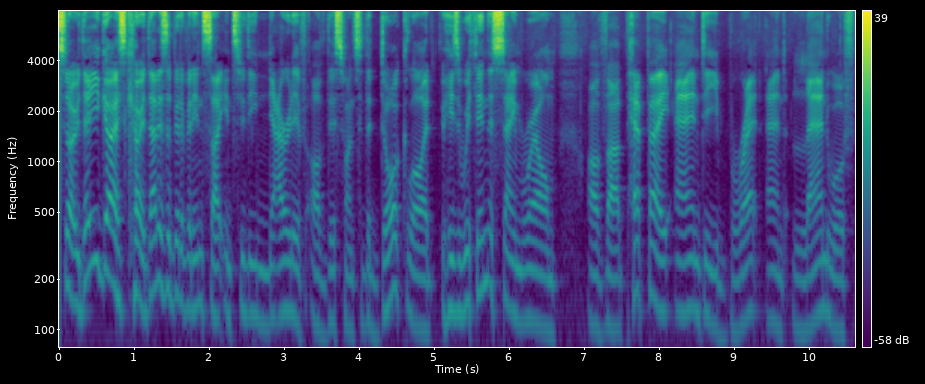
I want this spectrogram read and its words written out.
So there you guys go. That is a bit of an insight into the narrative of this one. So the Dork Lord, he's within the same realm of uh, Pepe, Andy, Brett, and Landwolf.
